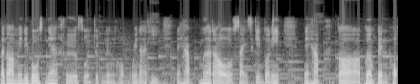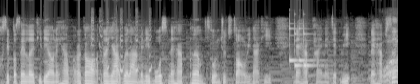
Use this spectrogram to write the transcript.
แล้วก็มินิบูสต์เนี่ยคือ 0.16 วินาทีนะครับ เมื่อเราใส่สกินตัวนี้นะครับ ก็เพิ่มเป็น 60%เลยทีเดียวนะครับ แล้วก็ระยะเวลามินิบูสต์นะครับ เพิ่ม 0.2 วินาทีนะครับ ภายใน 7 วินะครับซึ่ง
